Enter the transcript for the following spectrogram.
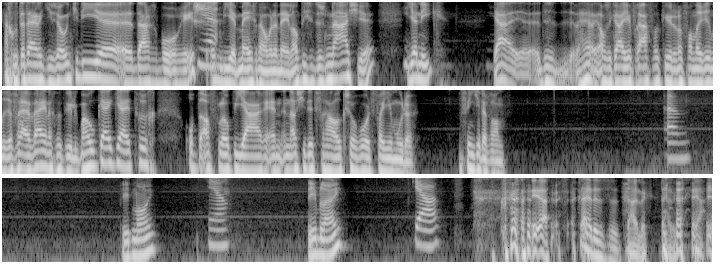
nou goed, uiteindelijk je zoontje die uh, daar geboren is... Ja. en die je hebt meegenomen naar Nederland. Die zit dus naast je, Yannick. Ja, het is, als ik aan je vraag wat kun je er nog van herinneren... vrij weinig natuurlijk. Maar hoe kijk jij terug op de afgelopen jaren... en, en als je dit verhaal ook zo hoort van je moeder... Wat vind je daarvan? Um, Vind je het mooi? ja. Ben je blij? Ja. ja, nee, dat is duidelijk. duidelijk ja.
